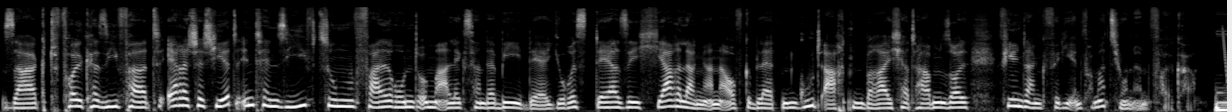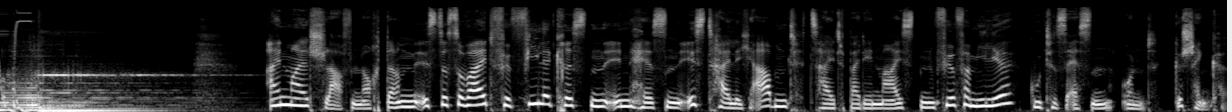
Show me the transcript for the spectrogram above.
Sagt Volker Siefert. Er recherchiert intensiv zum Fall rund um Alexander B., der Jurist, der sich jahrelang an aufgeblähten Gutachten bereichert haben soll. Vielen Dank für die Informationen, Volker. Einmal schlafen noch, dann ist es soweit. Für viele Christen in Hessen ist Heiligabend Zeit bei den meisten für Familie, gutes Essen und Geschenke.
